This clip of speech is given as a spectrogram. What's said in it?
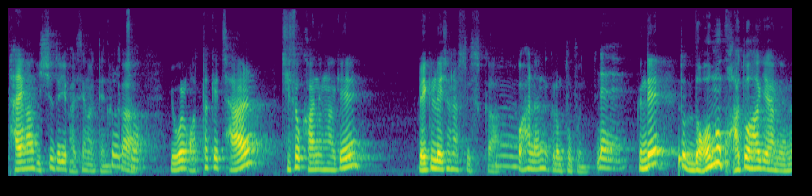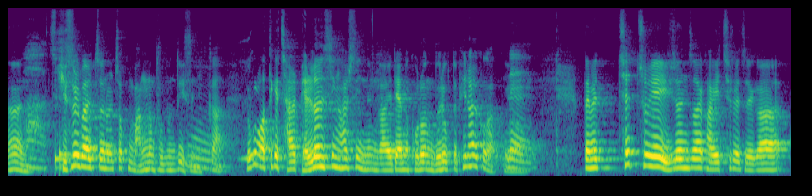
다양한 이슈들이 발생할 테니까 그렇죠. 이걸 어떻게 잘 지속 가능하게 regulation 할 수 있을까 음. 하는 그런 부분. 네. 근데 또 너무 과도하게 하면은 아, 진- 기술 발전을 조금 막는 부분도 있으니까 이걸 어떻게 잘 balancing 할 수 있는가에 대한 그런 노력도 필요할 것 같고요. 네. 그다음에 최초의 유전자 가위 치료제가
